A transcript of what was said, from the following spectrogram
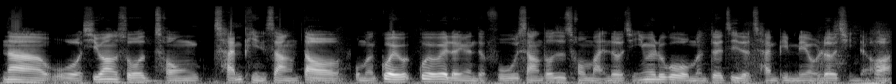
那我希望说从产品上到我们柜柜位人员的服务上，都是充满热情。因为如果我们对自己的产品没有热情的话，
